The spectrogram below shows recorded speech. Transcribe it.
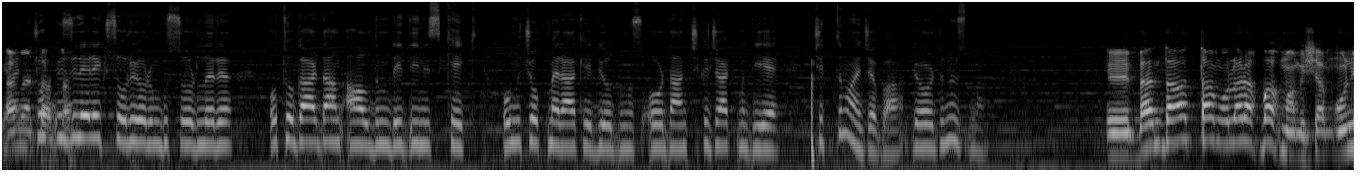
Yani Evet, çok abla. üzülerek soruyorum bu soruları. Otogardan aldım dediğiniz kek. Onu çok merak ediyordunuz. Oradan çıkacak mı diye. Çıktı mı acaba? Gördünüz mü? Ee, ben daha tam olarak bakmamışım. Onu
